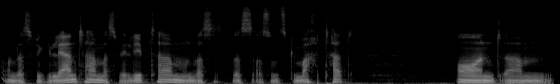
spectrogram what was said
und was wir gelernt haben, was wir erlebt haben und was das aus uns gemacht hat. Und ähm,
